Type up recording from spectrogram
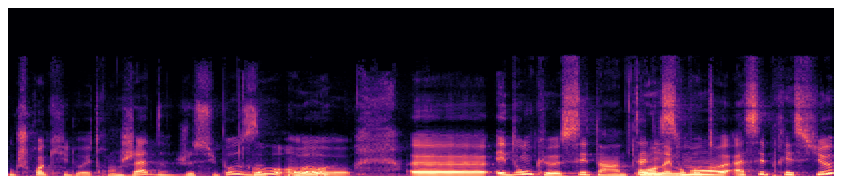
Donc, je crois qu'il doit être en jade, je suppose. Oh, oh. Euh, et donc, euh, c'est un talisman assez précieux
